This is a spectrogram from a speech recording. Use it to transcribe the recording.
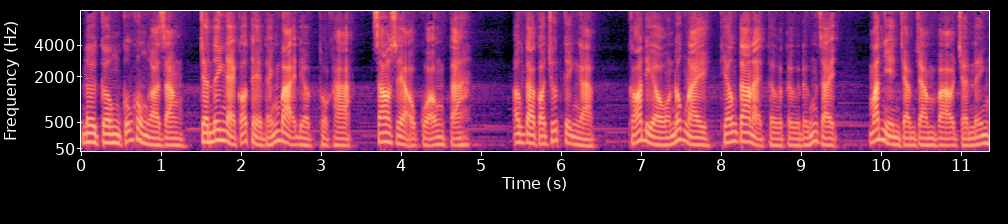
Nơi công cũng không ngờ rằng Trần Ninh này có thể đánh bại được thuộc hạ, sao dẻo của ông ta. Ông ta có chút kinh ngạc. Có điều lúc này thì ông ta lại từ từ đứng dậy, mắt nhìn chằm chằm vào Trần Ninh,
